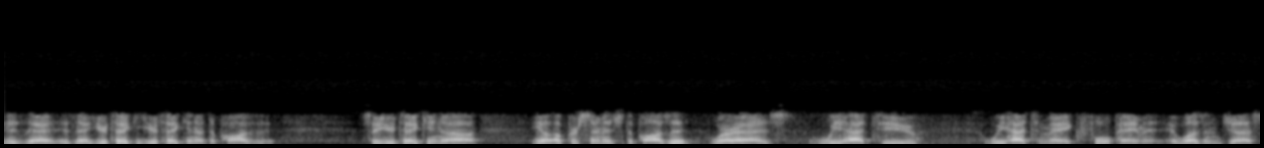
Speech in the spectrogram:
is that is that you're taking you're taking a deposit, so you're taking a you know a percentage deposit, whereas we had to we had to make full payment. It wasn't just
